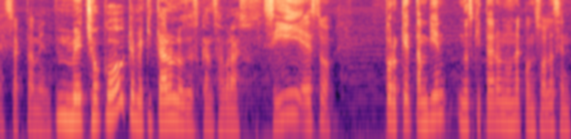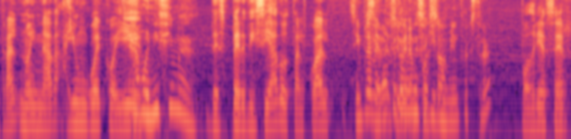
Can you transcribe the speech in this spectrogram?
Exactamente. Me chocó que me quitaron los descansabrazos. Sí, eso. Porque también nos quitaron una consola central. No hay nada. Hay un hueco ahí Era buenísima. desperdiciado tal cual. Simplemente ¿Será que si hubieran es puesto... equipamiento extra? Podría ser.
